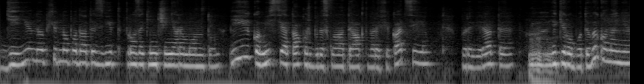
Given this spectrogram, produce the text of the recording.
в дії необхідно подати звіт про закінчення ремонту. І комісія також буде складати акт верифікації, перевіряти, які роботи виконані.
